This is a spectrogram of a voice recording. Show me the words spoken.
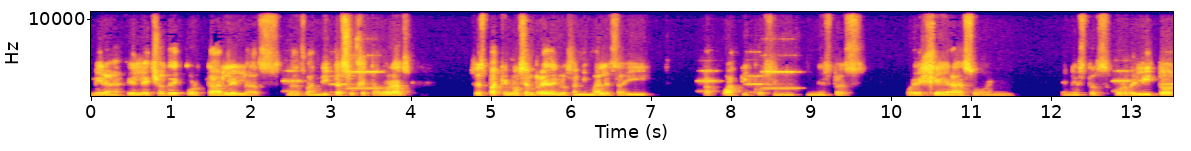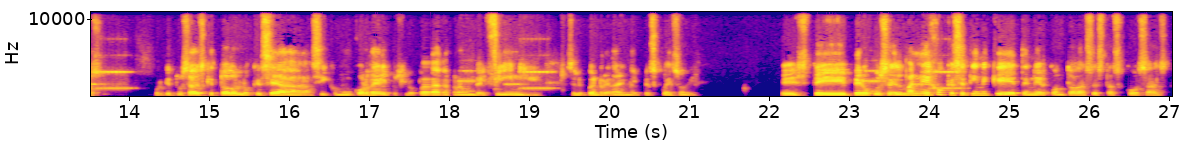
Mira, el hecho de cortarle las, las banditas sujetadoras pues, es para que no se enreden los animales ahí acuáticos en, estas orejeras o en, en estos cordelitos, porque tú sabes que todo lo que sea así como un cordel, pues lo puede agarrar un delfín y se le puede enredar en el pescuezo. este, pero pues el manejo que se tiene que tener con todas estas cosas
